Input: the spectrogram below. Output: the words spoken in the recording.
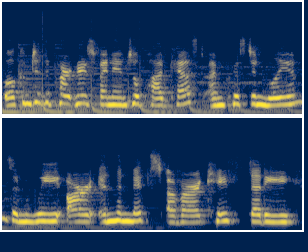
Welcome to the Partners Financial Podcast. I'm Kristen Williams, and we are in the midst of our case study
